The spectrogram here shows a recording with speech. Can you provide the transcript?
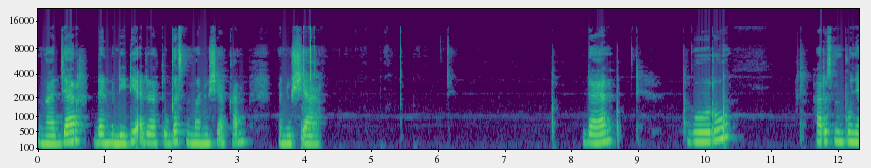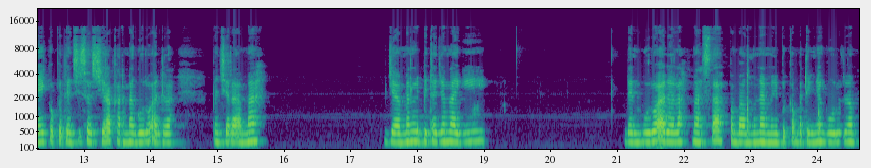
Mengajar dan mendidik adalah tugas memanusiakan manusia. Dan guru harus mempunyai kompetensi sosial karena guru adalah penceramah zaman lebih tajam lagi dan guru adalah masa pembangunan menyebutkan pentingnya guru dalam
